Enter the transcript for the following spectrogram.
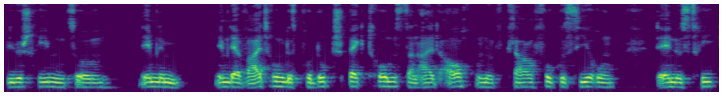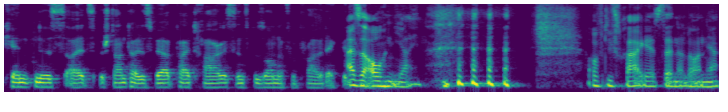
wie beschrieben, zu, neben dem neben der Erweiterung des Produktspektrums dann halt auch eine klare Fokussierung der Industriekenntnis als Bestandteil des Wertbeitrages, insbesondere für Private Equity. Also auch ein Jein. Auf die Frage Standalone, ja.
